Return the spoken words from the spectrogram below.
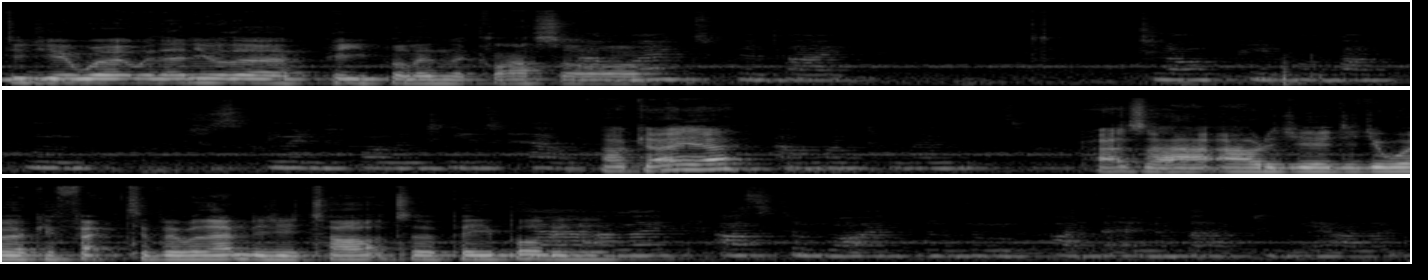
Did you work with any other people in the class or? I worked with like, do you know, people that come, just come in to volunteer to help. Okay, yeah. I worked with them as well. Right, so how, how did you did you work effectively with them? Did you talk to people? yeah, Did you? I like asked them what I could have done at the end of the activity. I like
